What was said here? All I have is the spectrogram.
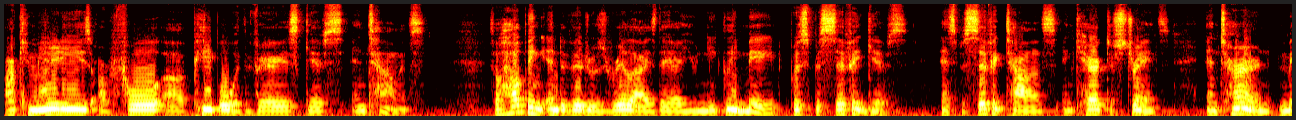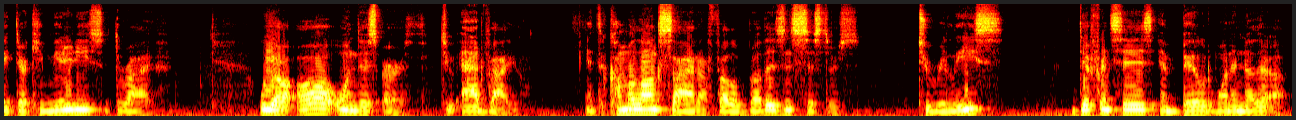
Our communities are full of people with various gifts and talents. So, helping individuals realize they are uniquely made with specific gifts and specific talents and character strengths in turn make their communities thrive. We are all on this earth to add value and to come alongside our fellow brothers and sisters to release differences and build one another up.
